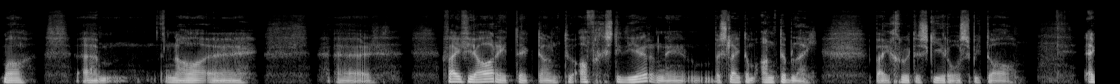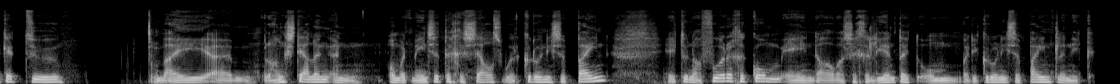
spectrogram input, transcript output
Maar ehm um, na uh, uh 5 jaar het ek dan toe afgestudeer en besluit om aan te bly by Groote Skuur Hospitaal. Ek het toe my ehm um, belangstelling in om met mense te gesels oor kroniese pyn het toe na vore gekom en daar was 'n geleentheid om by die kroniese pynkliniek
